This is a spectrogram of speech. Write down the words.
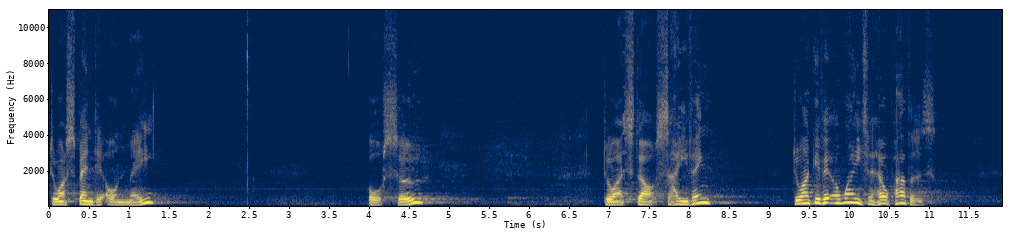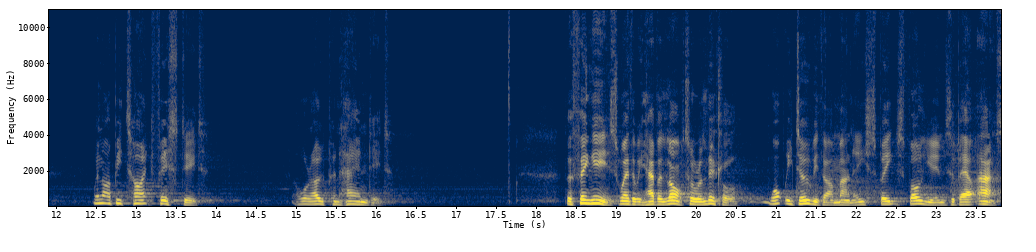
Do I spend it on me? Or Sue? Do I start saving? Do I give it away to help others? Will I be tight fisted or open handed? The thing is, whether we have a lot or a little, what we do with our money speaks volumes about us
